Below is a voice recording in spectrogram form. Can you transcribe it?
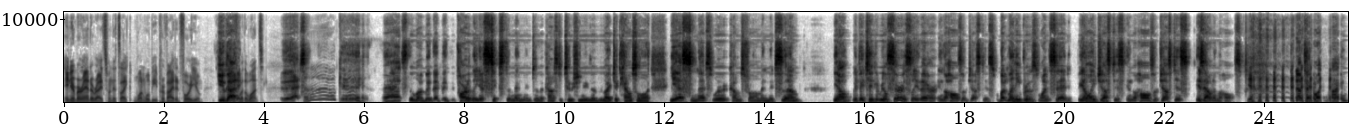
in your Miranda rights when it's like one will be provided for you. You got guys it. Were the ones. That's. Ah, okay. That's the one. But that, that- part of the uh, Sixth Amendment of the Constitution, the right to counsel. Yes, and that's where it comes from. And it's, um, you know, they take it real seriously there in the halls of justice. But Lenny Bruce once said, the only justice in the halls of justice is out in the halls. Yeah. And I'll tell you what, Brian,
